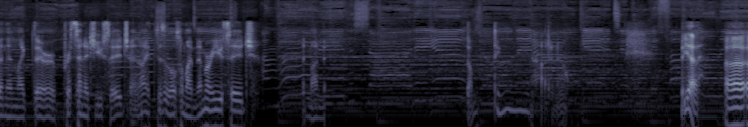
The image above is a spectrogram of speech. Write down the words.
and then like their percentage usage. And I this is also my memory usage and my something I don't know. But yeah, uh,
